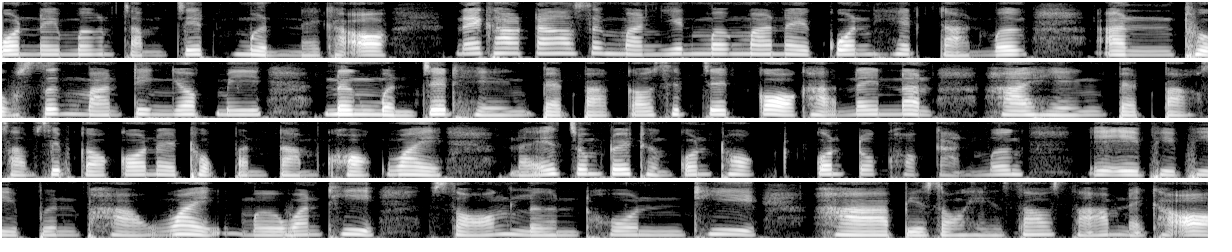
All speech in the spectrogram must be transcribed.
ก้นในเมืองจำ70,000นะคะอ๋อ ในข่าวต้าซึ่งมันยินเมืองมาในกวนเหตุการณ์เมือง อันถูกซึ่งมันติ่งยอบมี17,000เหง8ปาก97ก่อค่ะ ในนั้น5เหง8ปาก39ก็ในถกปันตามคอกไว้ ไหนจมด้วยถึงก้นทอกก้นตกขอการเมือง AAPP ปืนเผาไว้เมื่อวันที่ 2 เลินทนที่5ปี2023นคะอ้อ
